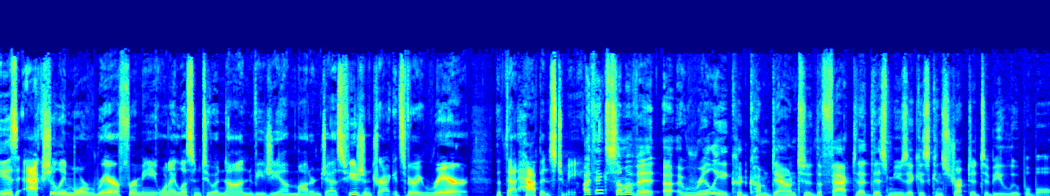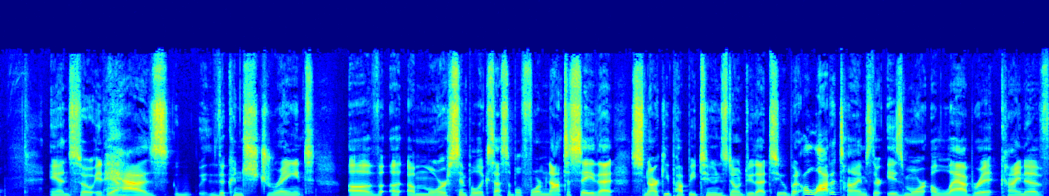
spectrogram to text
is actually more rare for me when I listen to a non VGM modern jazz fusion track. It's very rare that that happens to me. I think some of it uh, really could come down to the fact that this music is constructed to be loopable. And so it Yeah. has the constraint of a, a more simple, accessible form. Not to say that snarky puppy tunes don't do that too, but a lot of times there is more elaborate kind of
